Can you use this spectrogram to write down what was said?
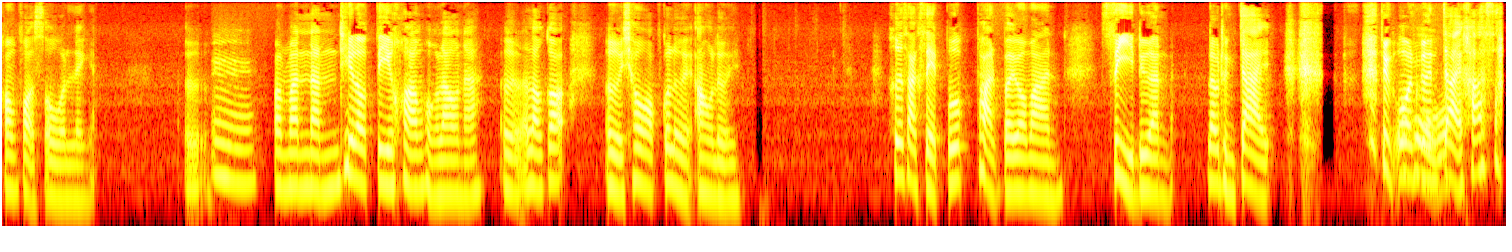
คอมฟอร์ z โซนอะไรเงี้ยเอออืมประมาณนั้นที่เราตีความของเรานะ เออ แล้วเราก็ เออชอบก็เลยเอาเลย คือสักเสร็จปุ๊บผ่านไปประมาณสี่เดือน เราถึงจ่าย ถึงโอนโอ้โหเงินจ่ายค่าสัก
